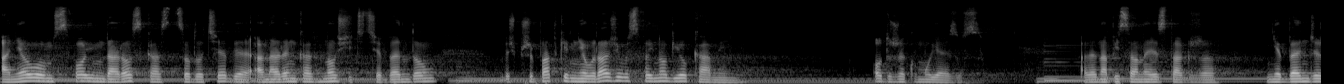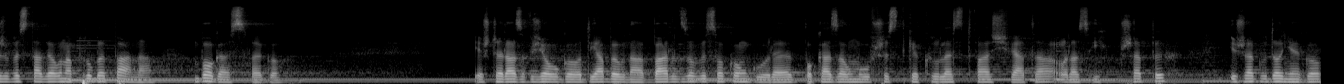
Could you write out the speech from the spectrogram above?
Aniołom swoim da rozkaz co do ciebie, a na rękach nosić cię będą, byś przypadkiem nie uraził swej nogi o kamień. Odrzekł mu Jezus. Ale napisane jest także: Nie będziesz wystawiał na próbę Pana, Boga swego. Jeszcze raz wziął go diabeł na bardzo wysoką górę, pokazał mu wszystkie królestwa świata oraz ich przepych i rzekł do niego:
